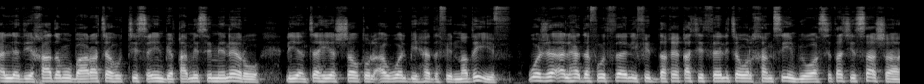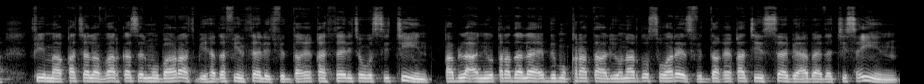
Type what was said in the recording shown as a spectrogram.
الذي خاض مباراته التسعين بقميص مينيرو لينتهي الشوط الأول بهدف نظيف. وجاء الهدف الثاني في الدقيقة الثالثة والخمسين بواسطة ساشا فيما قتل فارغاس المباراة بهدف ثالث في الدقيقة الثالثة والستين قبل أن يطرد لاعب ديمقراطا ليوناردو سواريز في الدقيقة السابعة بعد التسعين.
